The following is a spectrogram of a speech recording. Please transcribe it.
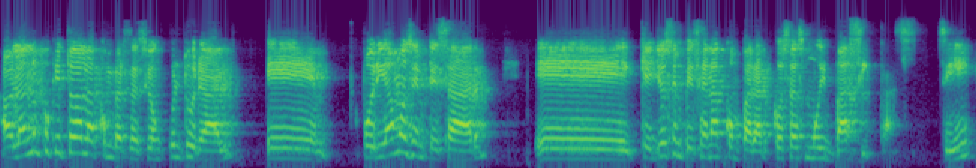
Hablando un poquito de la conversación cultural, eh, podríamos empezar que ellos empiecen a comparar cosas muy básicas, ¿sí?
